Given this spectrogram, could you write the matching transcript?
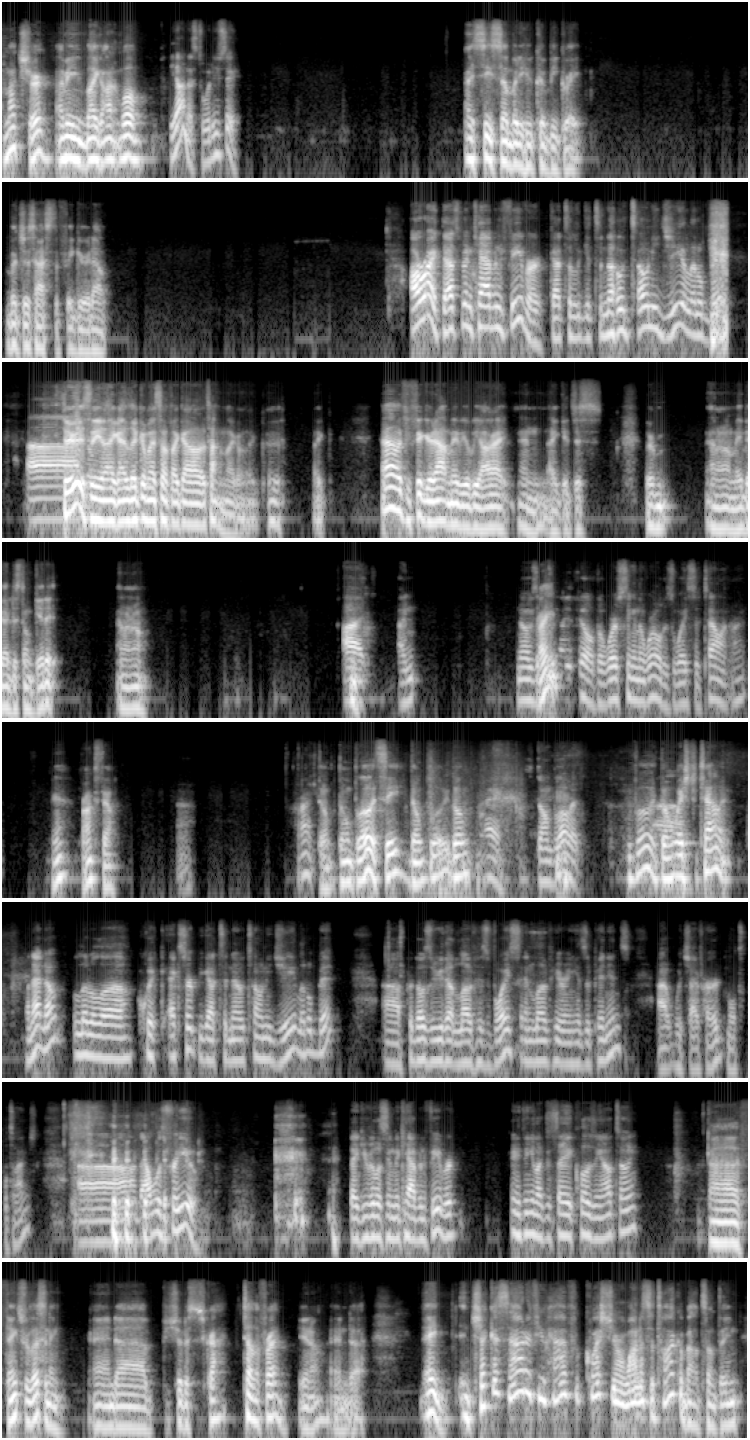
I'm not sure. I mean, like on well, "Be honest. What do you see?" I see somebody who could be great, but just has to figure it out. All right, that's been Cabin Fever. Got to get to know Tony G a little bit. Uh, Seriously, like I look at myself like that all the time. Like I'm like, "Ugh." like, oh, if you figure it out, maybe you'll be all right. And like it just, or I don't know, maybe I just don't get it. I don't know. I I know exactly Right. how you feel. The worst thing in the world is wasted talent, right? Yeah, Bronx Tale. All right. Don't don't blow it. See, don't blow it. Don't, Hey, don't blow it. don't blow it. Don't Uh, waste your talent. On that note, a little uh, quick excerpt. You got to know Tony G a little bit. Uh, for those of you that love his voice and love hearing his opinions, uh, which I've heard multiple times, uh, that was for you. Thank you for listening to Cabin Fever. Anything you'd like to say closing out, Tony? Uh, thanks for listening, and uh, be sure to subscribe. Tell a friend. You know, and uh, hey, and check us out if you have a question or want us to talk about something.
